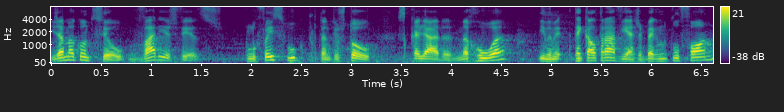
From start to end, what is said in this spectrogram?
E já me aconteceu várias vezes pelo Facebook, portanto eu estou se calhar na rua e tenho que alterar a viagem, pego no telefone,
